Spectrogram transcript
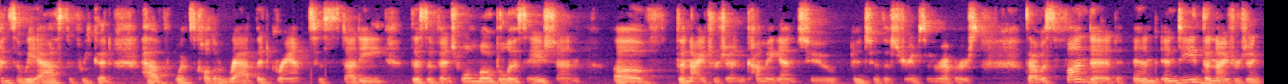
and so we asked if we could have what's called a rapid grant to study this eventual mobilization of the nitrogen coming into into the streams and rivers. That was funded, and indeed the nitrogen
